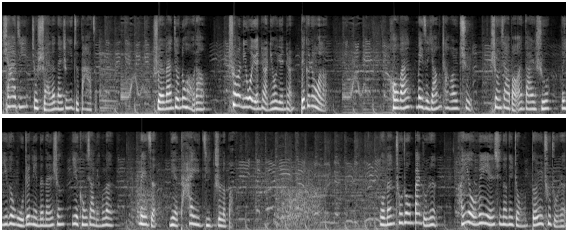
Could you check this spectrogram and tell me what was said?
啪叽就甩了男生一嘴巴子。甩完就怒吼道：“说了离我远点，离我远点，别跟着我了！”吼完，妹子扬长而去，剩下保安大叔和一个捂着脸的男生夜空下凌乱。妹子，你也太机智了吧！我们初中班主任很有威严性的那种德育处主任。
